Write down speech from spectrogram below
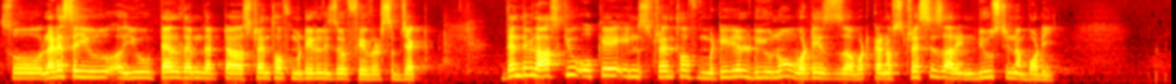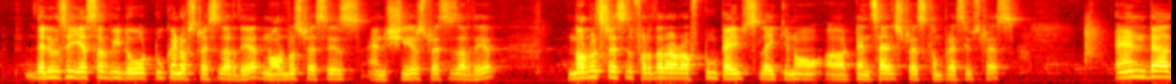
so let us say you uh, you tell them that uh, strength of material is your favorite subject. Then they will ask you, okay, in strength of material, do you know what is uh, what kind of stresses are induced in a body? Then you will say, yes, sir, we know two kind of stresses are there, normal stresses and shear stresses are there. Normal stresses further are of two types, like you know, uh, tensile stress, compressive stress. And uh,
